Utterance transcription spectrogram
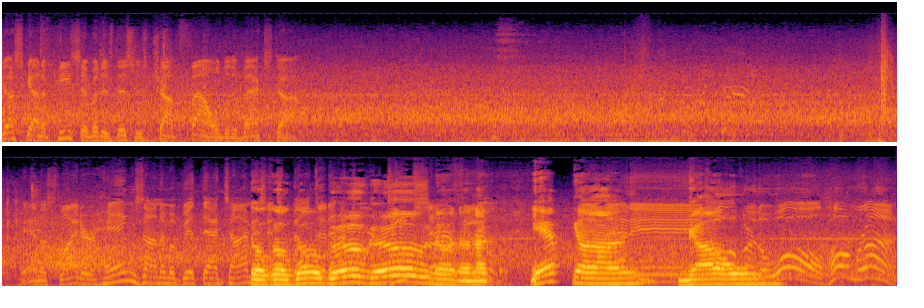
Just got a piece of it as this is chopped foul to the backstop. And the slider hangs on him a bit that time. Go, go, go, go, go. No, no, no. Yep, gone. is over the Gone. wall. Home run.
